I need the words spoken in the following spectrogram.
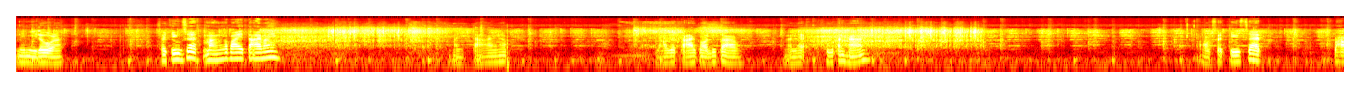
ไม่มีโล่นะสกิลแซดมังเข้าไปตายไหมไม่ตายครับ เราจะตายก่อนหรือเปล่านั่นแหละคือปัญหาออกสกิลแซดเป่า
